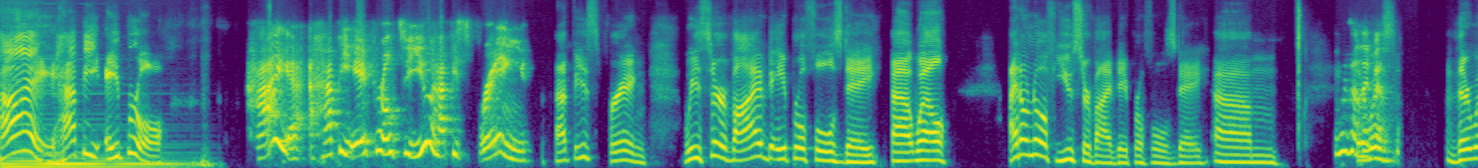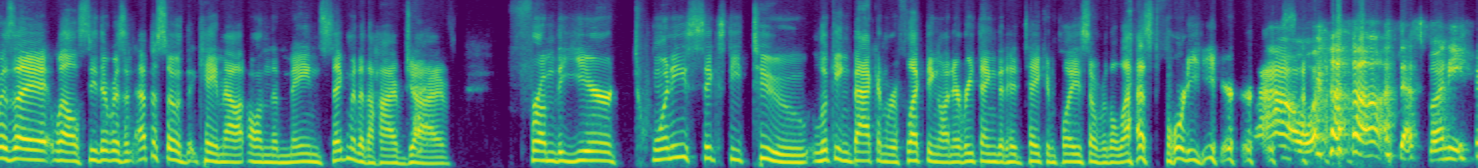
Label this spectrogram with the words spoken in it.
Hi, happy April. Hi, happy April to you. Happy spring. Happy spring. We survived April Fool's Day. Uh, well, I don't know if you survived April Fool's Day. Um, it was there was, there was a well, see, there was an episode that came out on the main segment of the Hive Jive from the year 2062, looking back and reflecting on everything that had taken place over the last 40 years. Wow, that's funny.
